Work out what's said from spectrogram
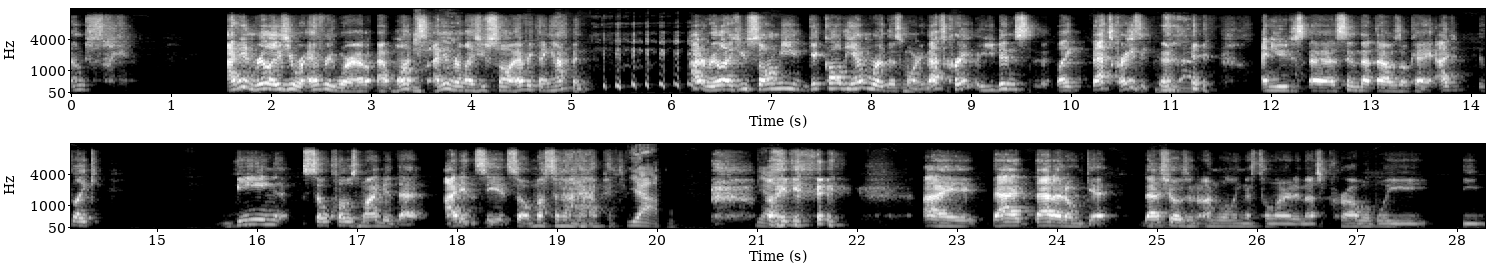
I'm just like, I didn't realize you were everywhere at, at once. I didn't realize you saw everything happen. I didn't realize you saw me get called the N word this morning. That's crazy. You didn't like that's crazy, and you just uh, assumed that that was okay. I like being so close minded that I didn't see it, so it must have not happened. Yeah. Yeah. Like I that that I don't get. That shows an unwillingness to learn, and that's probably the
